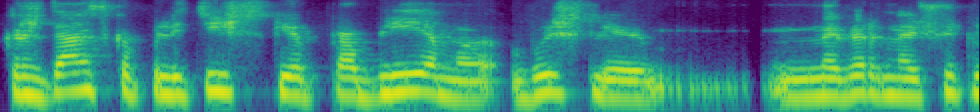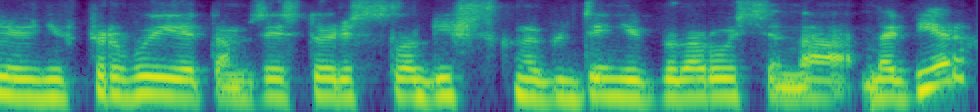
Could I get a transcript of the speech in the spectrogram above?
гражданско-политические проблемы вышли, наверное, чуть ли не впервые там, за историю социологического наблюдений в Беларуси на, наверх,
